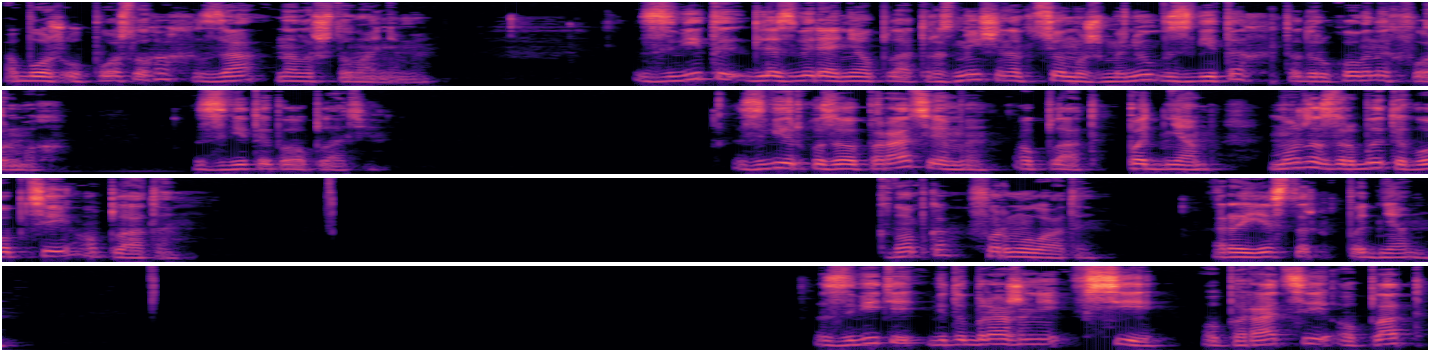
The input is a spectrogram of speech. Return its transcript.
або ж у послугах за налаштуваннями. Звіти для звіряння оплат розміщено в цьому ж меню в звітах та друкованих формах. Звіти по оплаті. Звірку за операціями оплат по дням можна зробити в опції Оплата. Кнопка Формувати. Реєстр по дням. Звіті відображені всі операції оплат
